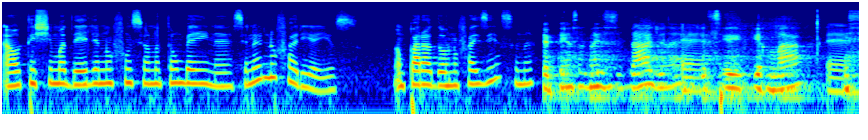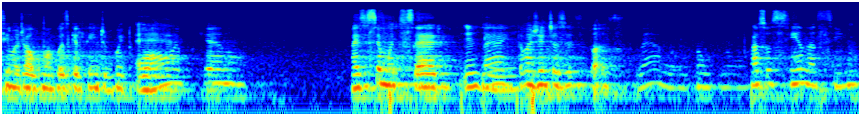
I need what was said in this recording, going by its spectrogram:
a autoestima dele não funciona tão bem, né? Senão ele não faria isso. Amparador não faz isso, né? Ele tem essa necessidade, né? É. De se firmar é. em cima de alguma coisa que ele tem de muito bom, é, é porque não. Mas isso é muito sério, uhum. né? Então a gente às vezes né, não, não, não raciocina assim.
